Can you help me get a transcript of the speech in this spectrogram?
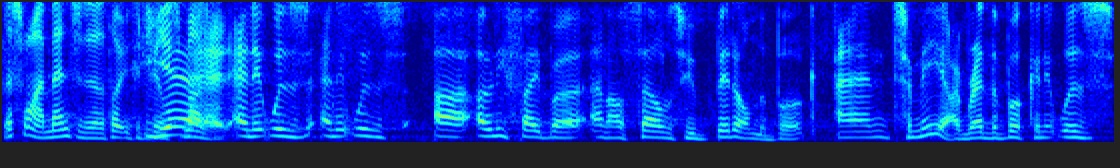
That's why I mentioned it. I thought you could feel yeah, smug. and it was and it was uh, only Faber and ourselves who bid on the book. And to me, I read the book, and it was.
